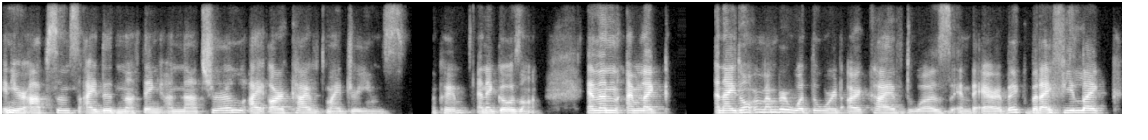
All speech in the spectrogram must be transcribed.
In your absence, I did nothing unnatural. I archived my dreams. Okay. And it goes on. And then I'm like, and I don't remember what the word archived was in the Arabic, but I feel like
